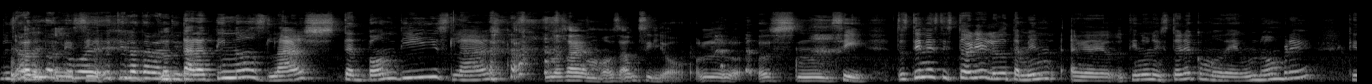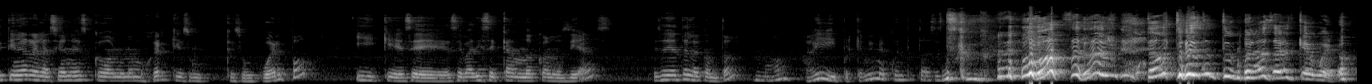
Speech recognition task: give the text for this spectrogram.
¿Cierto? Le sale lo Ándale, como sí. estilo Tarantino. Lo Tarantino slash Ted Bundy slash no sabemos, auxilio. Sí. Entonces tiene esta historia y luego también eh, tiene una historia como de un hombre que tiene relaciones con una mujer que es un, que es un cuerpo y que se, se va disecando con los días. ¿Esa ya te la contó? No. Ay, ¿por qué a mí me cuenta todas estas cosas? todo, todo esto tú no lo sabes, qué bueno.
